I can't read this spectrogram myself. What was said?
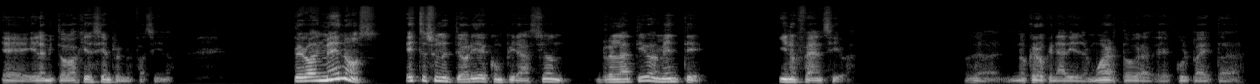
Eh, y la mitología siempre me fascina. Pero al menos, esto es una teoría de conspiración relativamente inofensiva. O sea, no creo que nadie haya muerto eh, culpa de esta,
